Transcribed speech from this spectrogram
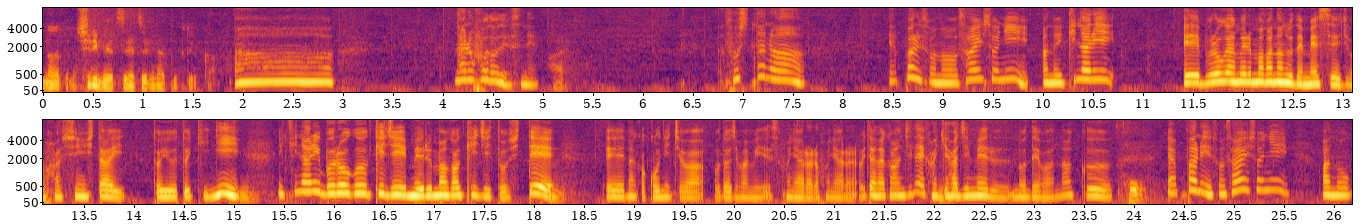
なんていうの、尻滅裂になっていくというか。あーなるほどですね。はい。そしたらやっぱりその最初にあのいきなり、えーブログやメルマガなどでメッセージを発信したいという時に、うんいきなりブログ記事メルマガ記事として、うんえーなんか「こんにちは小田島美です。ほにゃららほにゃらら」みたいな感じで書き始めるのではなく、ほう。やっぱりその最初にあの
